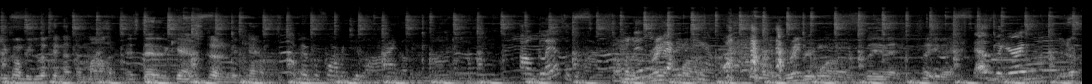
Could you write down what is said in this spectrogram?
you're gonna be looking at the monitor Instead of the camera. instead of the camera. I've been performing too long. I ain't gonna be monitor. I'll glance at the monitor. Some and of then the great back ones. the camera. Some of the great Great ones one. Say that. say that. That's the great ones?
